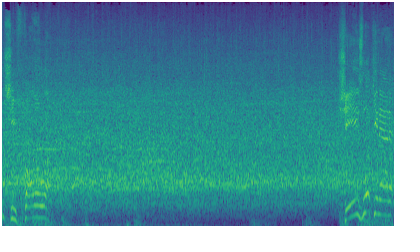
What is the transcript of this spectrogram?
can she follow up? She's looking at it.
